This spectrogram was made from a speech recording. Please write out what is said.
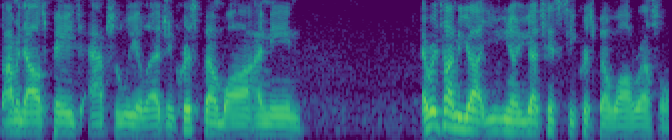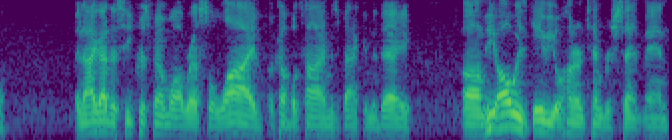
Diamond Dallas Page, absolutely a legend. Chris Benoit, I mean, every time you got you, you know you got a chance to see Chris Benoit wrestle, and I got to see Chris Benoit wrestle live a couple times back in the day. Um, he always gave you 110 percent, man.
